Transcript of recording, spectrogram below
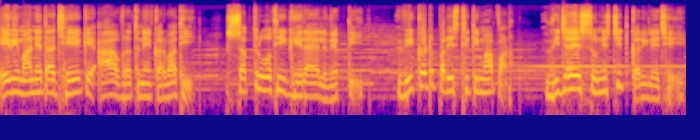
એવી માન્યતા છે કે આ વ્રતને કરવાથી શત્રુઓથી ઘેરાયેલ વ્યક્તિ વિકટ પરિસ્થિતિમાં પણ વિજય સુનિશ્ચિત કરી લે છે.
